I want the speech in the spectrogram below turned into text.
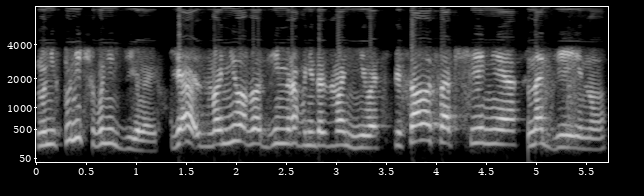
но никто ничего не делает. Я звонила Владимирову, не дозвонилась, писала сообщение Надеину.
